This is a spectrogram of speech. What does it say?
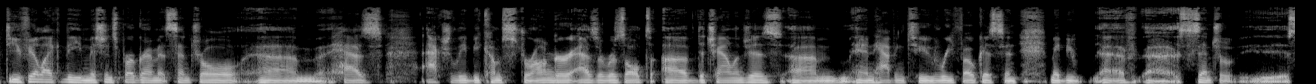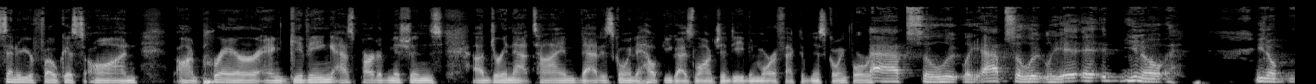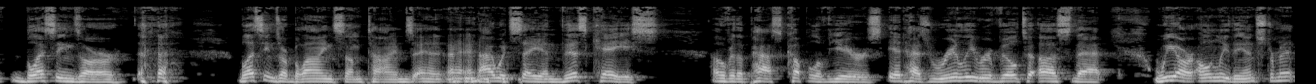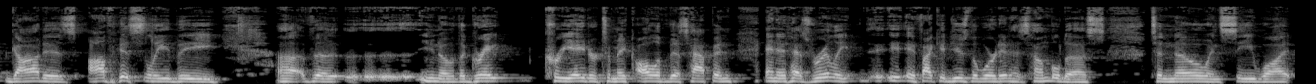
Do you feel like the missions program at Central um, has actually become stronger as a result of the challenges um, and having to refocus and maybe uh, uh, central center your focus on on prayer and giving as part of missions uh, during that time? That is going to help you guys launch into even more effectiveness going forward. Absolutely, absolutely. It, it, you know, you know, blessings are. blessings are blind sometimes. And, and I would say in this case, over the past couple of years, it has really revealed to us that we are only the instrument. God is obviously the, uh, the, you know, the great creator to make all of this happen. And it has really, if I could use the word, it has humbled us to know and see what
